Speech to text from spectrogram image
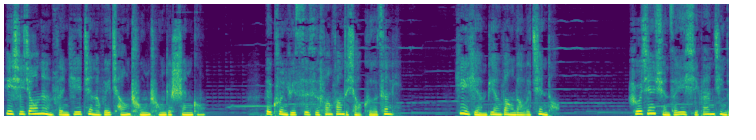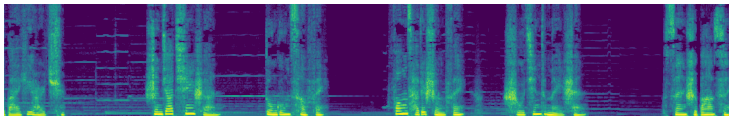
一袭娇嫩粉衣进了围墙重重的深宫，被困于四四方方的小格子里，一眼便望到了尽头。如今选择一袭干净的白衣而去。沈家亲人，东宫侧妃，方才的沈妃，如今的美人。三十八岁，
